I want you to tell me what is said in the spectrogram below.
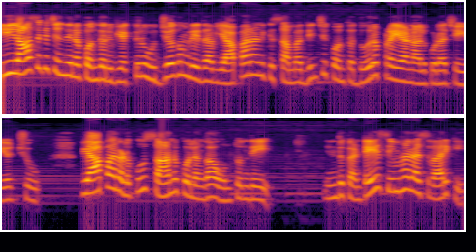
ఈ రాశికి చెందిన కొందరు వ్యక్తులు ఉద్యోగం లేదా వ్యాపారానికి సంబంధించి కొంత దూర ప్రయాణాలు కూడా చేయొచ్చు. వ్యాపారాలకు సానుకూలంగా ఉంటుంది. ఎందుకంటే సింహరాశి వారికి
